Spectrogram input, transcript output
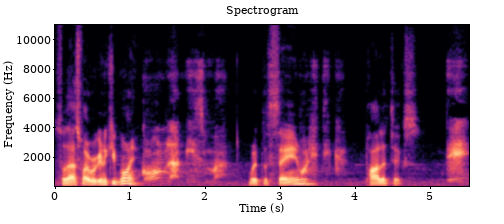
So that's why we're gonna keep going con la misma with the same política politics de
